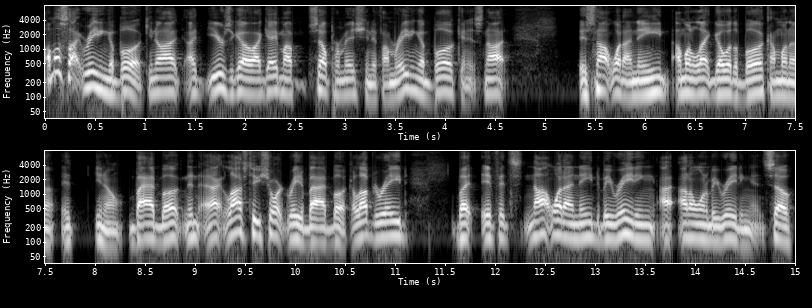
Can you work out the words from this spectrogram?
almost like reading a book, you know, I, I, years ago I gave myself permission. If I'm reading a book and it's not, it's not what I need, I'm going to let go of the book. I'm going to, it, you know, bad book. Uh, life's too short to read a bad book. I love to read, but if it's not what I need to be reading, I, I don't want to be reading it. So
